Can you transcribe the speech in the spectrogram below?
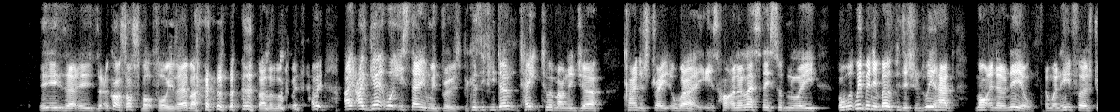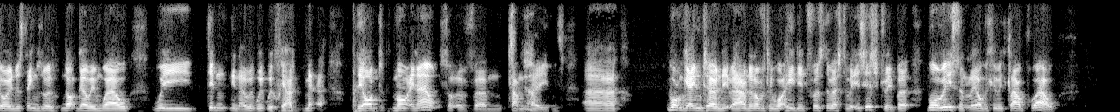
He's, uh, he's uh, got a soft spot for you there, by, by the look of it. I mean, I, I get what you're saying with Bruce because if you don't take to a manager kind of straight away, it's hard. And unless they suddenly, well, we've been in both positions. We had Martin O'Neill, and when he first joined us, things were not going well. We didn't, you know, we, we, we had the odd Martin out sort of um, campaigns. Yeah. Uh, one game turned it around, and obviously what he did for us, the rest of it is history. But more recently, obviously with Claude Puel,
